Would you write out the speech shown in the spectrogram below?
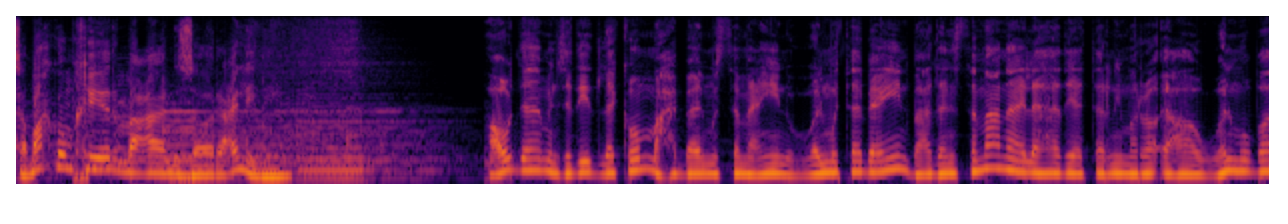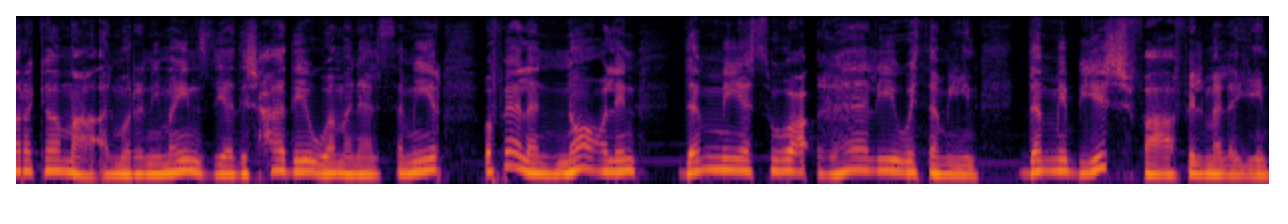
صباحكم خير مع نزار عليني. عودة من جديد لكم أحباء المستمعين والمتابعين. بعد أن استمعنا إلى هذه الترنيمة الرائعة والمباركة مع المرنمين زياد شحادة ومنال سمير وفعلا نعلن دم يسوع غالي وثمين دم بيشفع في الملايين.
